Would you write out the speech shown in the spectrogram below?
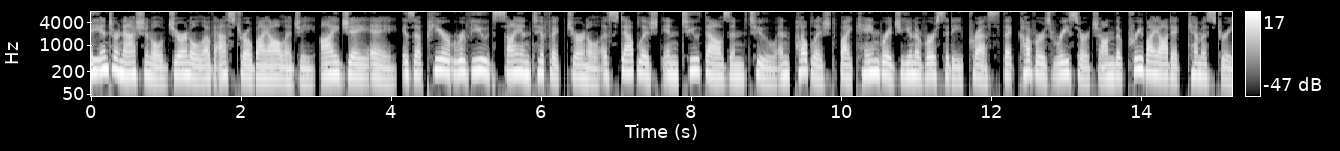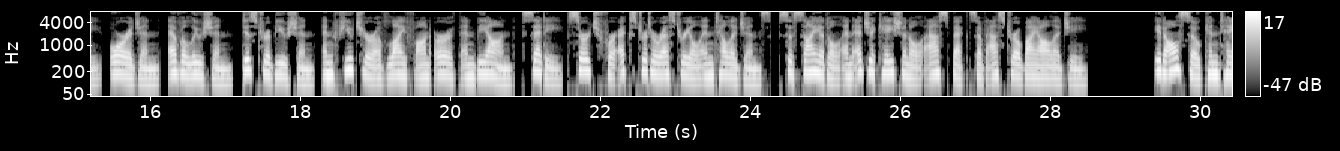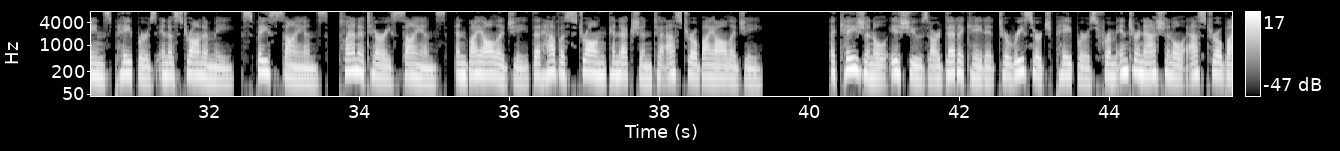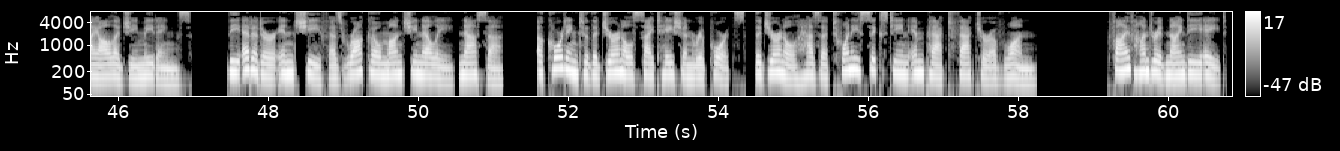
The International Journal of Astrobiology (IJA) is a peer-reviewed scientific journal established in 2002 and published by Cambridge University Press that covers research on the prebiotic chemistry, origin, evolution, distribution, and future of life on Earth and beyond. SETI search for extraterrestrial intelligence, societal and educational aspects of astrobiology. It also contains papers in astronomy, space science, planetary science, and biology that have a strong connection to astrobiology. Occasional issues are dedicated to research papers from international astrobiology meetings. The editor-in-chief is Rocco Mancinelli NASA. According to the journal Citation Reports, the journal has a 2016 impact factor of 1. 598.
